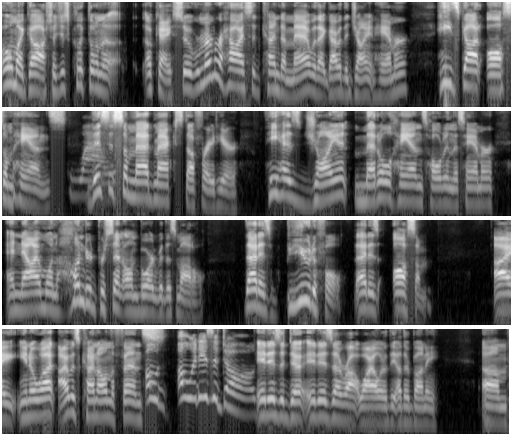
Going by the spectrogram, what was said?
Oh my gosh, I just clicked on a. Okay, so remember how I said kinda mad with that guy with the giant hammer? He's got awesome hands. Wow. This is some Mad Max stuff right here. He has giant metal hands holding this hammer, and now I'm 100% on board with this model. That is beautiful. That is awesome. I, you know what? I was kind of on the fence. Oh, oh, it is a dog. It is a do- it is a Rottweiler, the other bunny. Um,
